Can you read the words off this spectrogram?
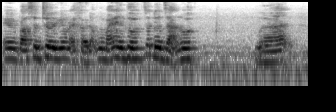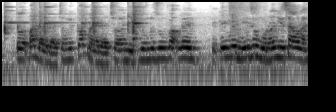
em vào sân chơi anh em lại khởi động cái máy này thôi rất đơn giản luôn. Đấy. tôi bắt đầu để trong cái cốc này để cho nhịp rung nó rung vọng lên. Thì cái nguyên lý rung của nó như sau này.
